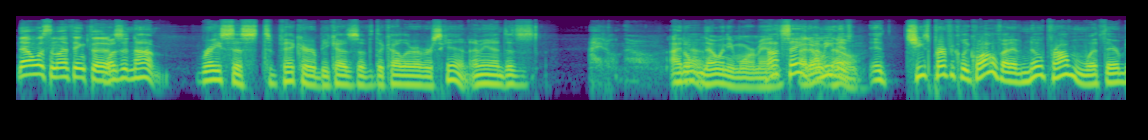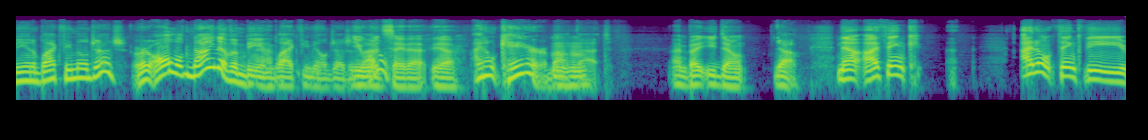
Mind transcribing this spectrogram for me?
Now, listen, I think the Was it not racist to pick her because of the color of her skin? I mean, it's I don't know. I don't Yeah. know anymore, man. not saying. I I, don't mean, know. if, if she's perfectly qualified, I have no problem with there being a black female judge or all of nine of them being black female judges. you I would say that, yeah. I don't care about Mhm. that. I bet you don't. Yeah. Now, I think I don't think the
